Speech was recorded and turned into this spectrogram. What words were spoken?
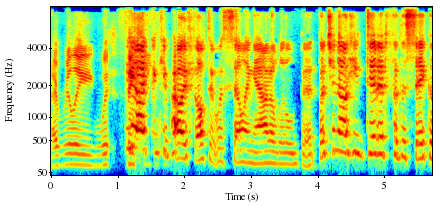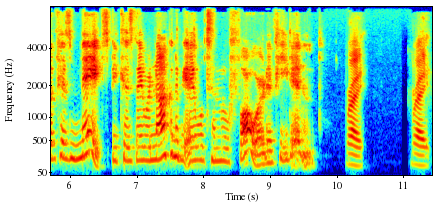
I really w- think. Yeah, I think he probably felt it was selling out a little bit. But you know, he did it for the sake of his mates because they were not going to be able to move forward if he didn't. Right, right.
